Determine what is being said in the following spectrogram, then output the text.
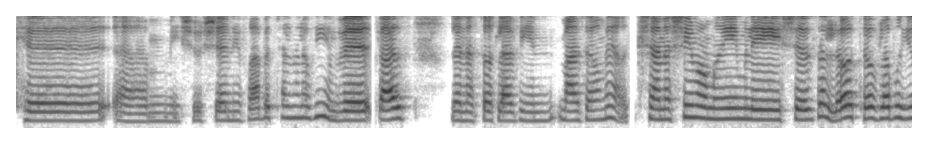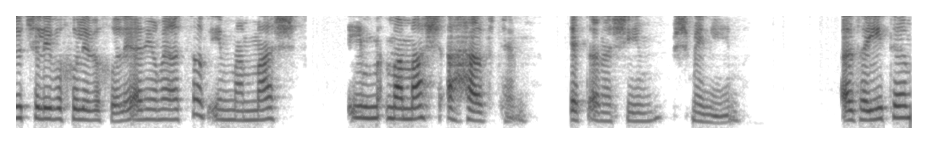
כמישהו שנברא בצלם אלוהים, ואז לנסות להבין מה זה אומר. כשאנשים אומרים לי שזה לא טוב לבריאות שלי וכולי וכולי, אני אומרת, טוב, אם ממש, אם ממש אהבתם את אנשים שמנים, אז הייתם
